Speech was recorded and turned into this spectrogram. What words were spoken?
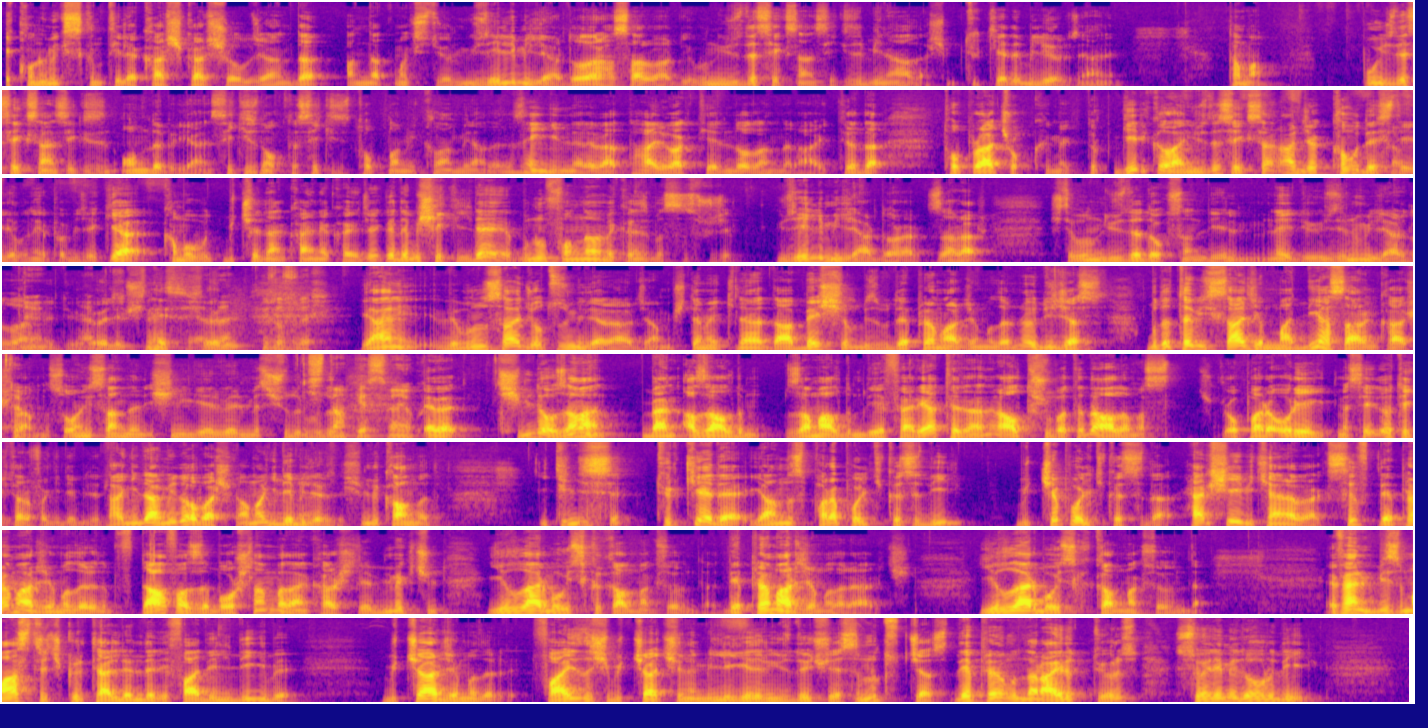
ekonomik sıkıntıyla karşı karşıya olacağını da anlatmak istiyorum. 150 milyar dolar hasar var diyor. Bunun %88'i binalar. Şimdi Türkiye'de biliyoruz yani. Tamam. Bu %88'in onda bir yani 8.8'i toplam yıkılan binaların zenginlere ve hatta hali vakti yerinde olanlara ait ya da toprağa çok kıymetlidir. Geri kalan %80 ancak kamu desteğiyle bunu yapabilecek. Ya kamu bütçeden kaynak ayıracak ya da bir şekilde bunun fonlama mekanizmasını sürecek. 150 milyar dolar zarar. İşte bunun %90 diyelim ne ediyor? 120 milyar dolar mı Evet, ediyor? evet. Öyle bir şey. Neyse şöyle. da 135. Yani ve bunun sadece 30 milyar harcanmış. Demek ki daha 5 yıl biz bu deprem harcamalarını ödeyeceğiz. Bu da tabii sadece maddi hasarın karşılanması. O insanların işinin geri verilmesi şudur budur. İstihdam piyasası falan yok. Evet. Şimdi o zaman ben az aldım, zam aldım diye feryat edenler 6 Şubat'a da ağlamasın. Çünkü o para oraya gitmeseydi öteki tarafa gidebilirdi. Ha gider miydi o başka ama gidebilirdi. Şimdi kalmadı. İkincisi Türkiye'de yalnız para politikası değil, bütçe politikası da her şeyi bir kenara bırak. Sırf deprem harcamalarını daha fazla borçlanmadan karşılayabilmek için yıllar boyu sıkı kalmak zorunda. Deprem harcamaları hariç. Yıllar boyu sıkı kalmak zorunda. Efendim biz Maastricht kriterlerinde de ifade edildiği gibi bütçe harcamaları, faiz dışı bütçe açığını milli gelirin %3 ile sınırlı tutacağız. Depremi bundan ayrı tutuyoruz. Söylemi doğru değil.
